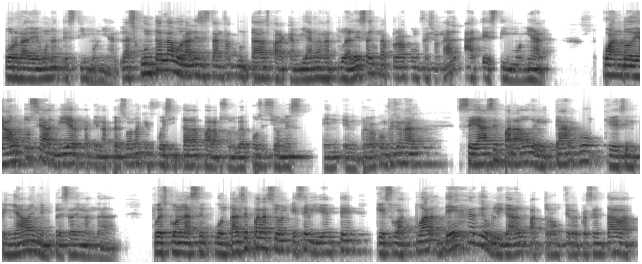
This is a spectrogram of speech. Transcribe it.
por la de una testimonial. Las juntas laborales están facultadas para cambiar la naturaleza de una prueba confesional a testimonial. Cuando de auto se advierta que la persona que fue citada para absolver posiciones en, en prueba confesional se ha separado del cargo que desempeñaba en la empresa demandada. Pues con, la, con tal separación es evidente que su actuar deja de obligar al patrón que representaba.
